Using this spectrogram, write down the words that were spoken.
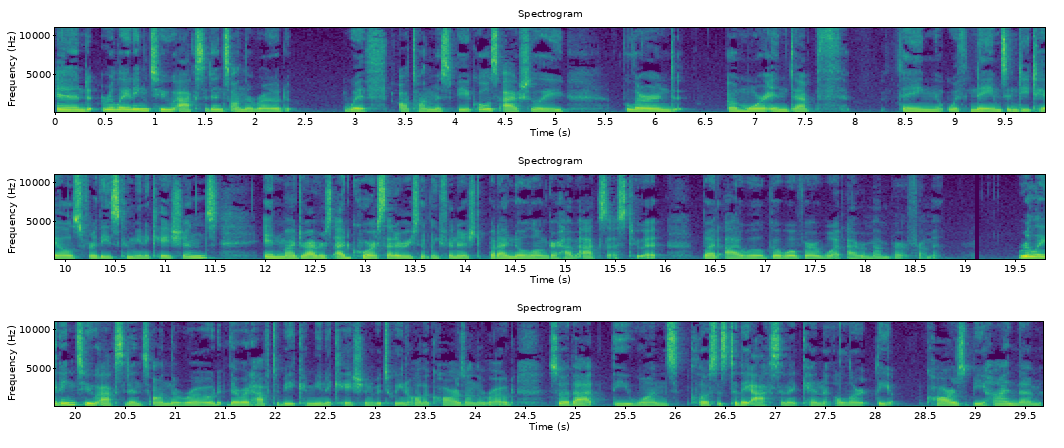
And relating to accidents on the road with autonomous vehicles, I actually learned a more in depth thing with names and details for these communications in my driver's ed course that I recently finished, but I no longer have access to it. But I will go over what I remember from it. Relating to accidents on the road, there would have to be communication between all the cars on the road so that the ones closest to the accident can alert the cars behind them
